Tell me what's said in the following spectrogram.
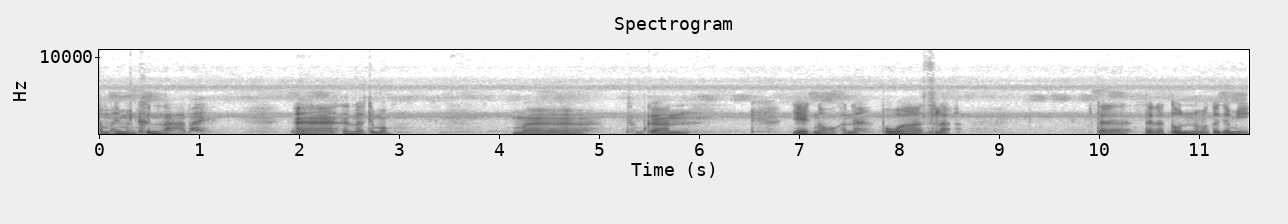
ทำให้มันขึ้นลาไป อ่าแล้วเราจะมา มาทำการแยกหน่อกันนะ เพราะว่าสละ แต่แต่ละต้นมันก็จะมี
